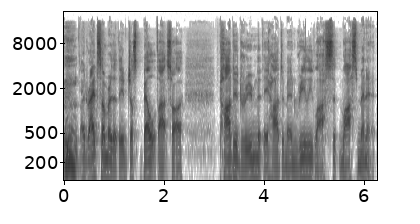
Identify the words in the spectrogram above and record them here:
i'd read somewhere that they just built that sort of padded room that they had him in really last last minute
